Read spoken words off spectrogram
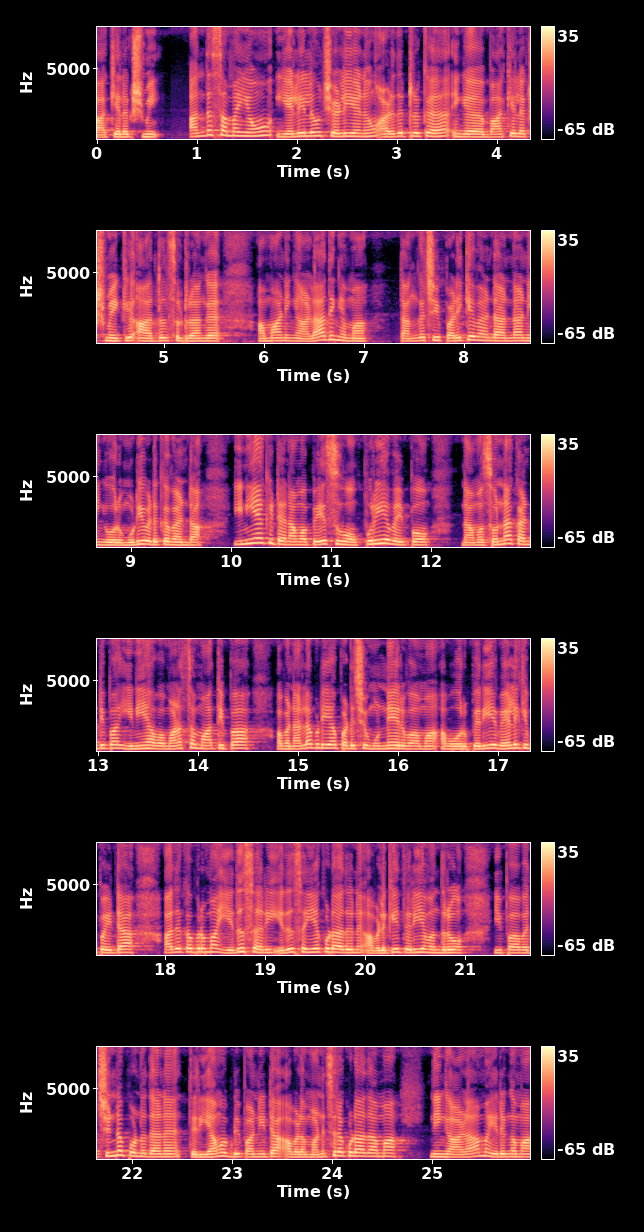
பாக்கி பாக்கியலக்ஷ்மி. அந்த சமயம் எழிலும் செழியனும் அழுதுட்ருக்க இங்கே பாக்கியலக்ஷ்மிக்கு ஆறுதல் சொல்கிறாங்க அம்மா நீங்கள் அழாதீங்கம்மா. தங்கச்சி படிக்க வேண்டான்னா நீங்கள் ஒரு முடிவு எடுக்க வேண்டாம். இனியா கிட்ட நாம் பேசுவோம் புரிய வைப்போம். நாம் சொன்னால் கண்டிப்பாக இனியா அவள் மனசை மாற்றிப்பா அவள் நல்லபடியாக படித்து முன்னேறுவாமா. அவள் ஒரு பெரிய வேலைக்கு போயிட்டா. அதுக்கப்புறமா எது சரி எது செய்யக்கூடாதுன்னு அவளுக்கே தெரிய வந்துடும் இப்போ அவள் சின்ன பொண்ணு தானே தெரியாமல் இப்படி பண்ணிட்டா. அவளை மன்னிச்சிடக்கூடாதாமா நீங்கள் அழாமல் இருங்கம்மா.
